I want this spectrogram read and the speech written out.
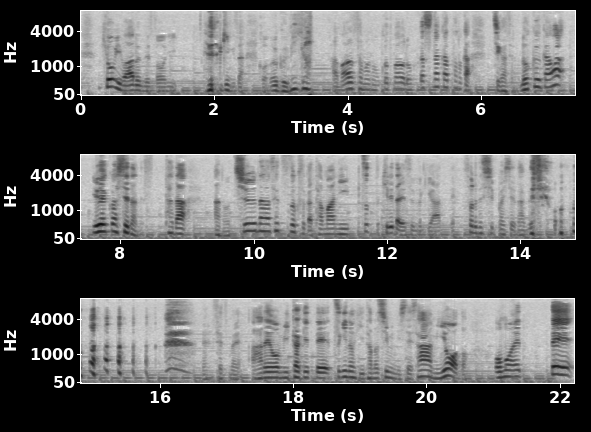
興味はあるんです、そうに。キングさん、このグミが、ハマン様のお言葉を録画しなかったのか、違うんですよ。録画は予約はしてたんです。ただ、あの、チューナー接続とかたまにプツッと切れたりする時があって、それで失敗してたんですよ。ね切ない。あれを見かけて、次の日楽しみにして、さあ見ようと思えて、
